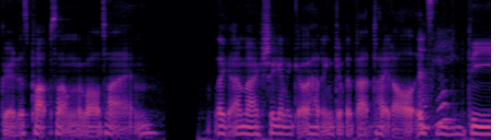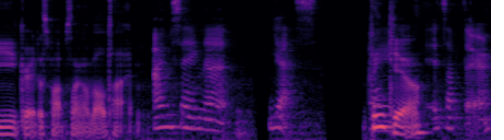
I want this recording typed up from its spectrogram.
greatest pop song of all time. Like I'm actually gonna go ahead and give it that title. It's Okay. the greatest pop song of all time. I'm saying that. Yes. Thank I- you. It's up there.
